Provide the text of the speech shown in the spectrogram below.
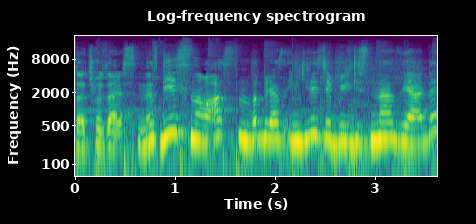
da çözersiniz. Dil sınavı aslında biraz İngilizce bilgisinden ziyade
